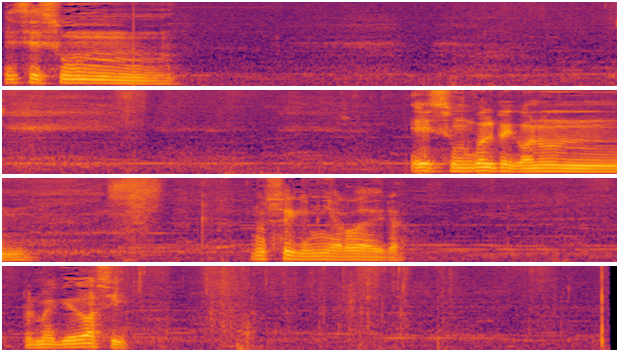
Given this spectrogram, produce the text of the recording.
Ese es un... Es un golpe con un... No sé qué mierda era. Pero me quedó así.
